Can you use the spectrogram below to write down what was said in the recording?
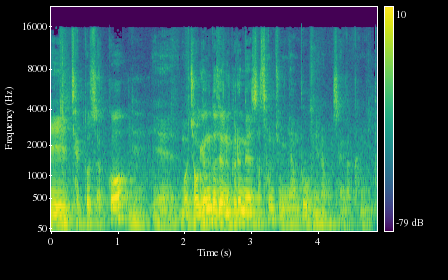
이 책도 썼고 네. 예, 뭐 조경도 저는 그러면서 참 중요한 부분이라고 생각합니다.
